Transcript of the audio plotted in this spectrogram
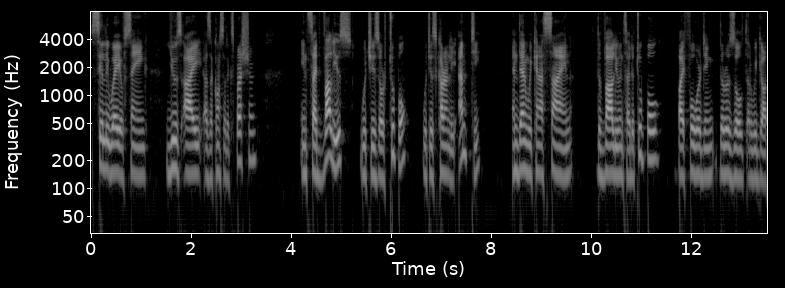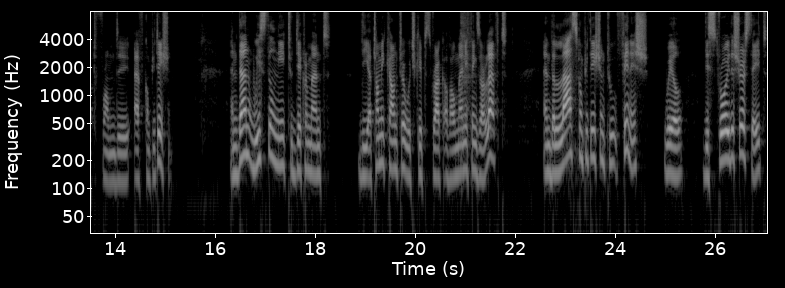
silly way of saying use i as a constant expression. Inside values, which is our tuple, which is currently empty, and then we can assign the value inside the tuple by forwarding the result that we got from the F computation. And then we still need to decrement the atomic counter, which keeps track of how many things are left. And the last computation to finish will destroy the share state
